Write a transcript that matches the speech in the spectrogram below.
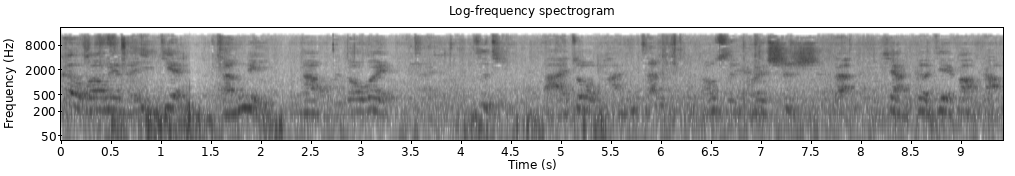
各方面的意见，整理，那我们都会自己来做盘整，同时也会适时的向各界报告。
